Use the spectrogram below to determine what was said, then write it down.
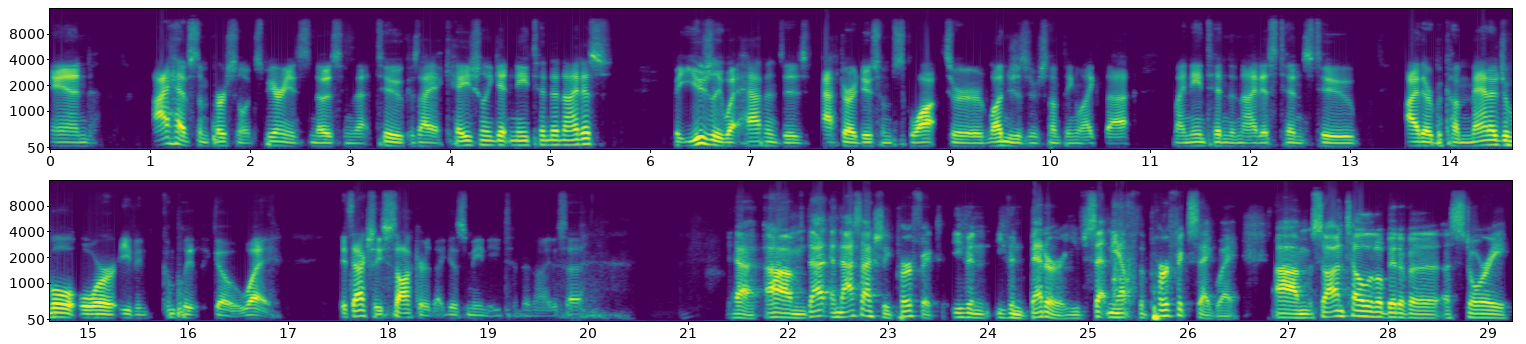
And I have some personal experience noticing that too, because I occasionally get knee tendonitis. But usually, what happens is after I do some squats or lunges or something like that, my knee tendonitis tends to either become manageable or even completely go away. It's actually soccer that gives me need knee tendonitis. Yeah, um, that and that's actually perfect. Even even better, you've set me up for the perfect segue. Um, so I'll tell a little bit of a, a story.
